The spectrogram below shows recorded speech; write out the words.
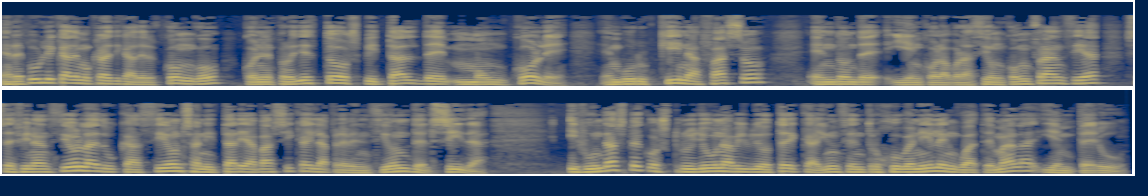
En República Democrática del Congo, con el proyecto Hospital de Moncole, en Burkina Faso, en donde, y en colaboración con Francia, se financió la educación sanitaria básica y la prevención del SIDA. Y Fundaspe construyó una biblioteca y un centro juvenil en Guatemala y en Perú.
